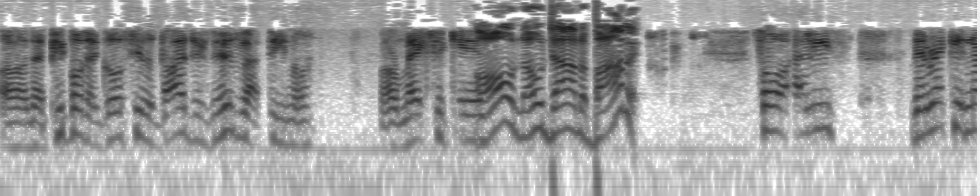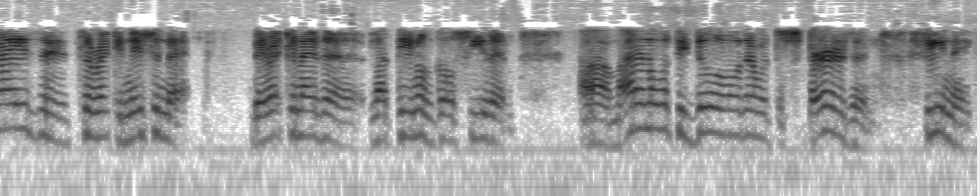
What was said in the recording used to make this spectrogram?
uh, that people that go see the Dodgers is Latino or Mexican. Oh, no doubt about it. So at least they recognize it's a recognition that they recognize that Latinos go see them. Um, I don't know what they do over there with the Spurs and Phoenix,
